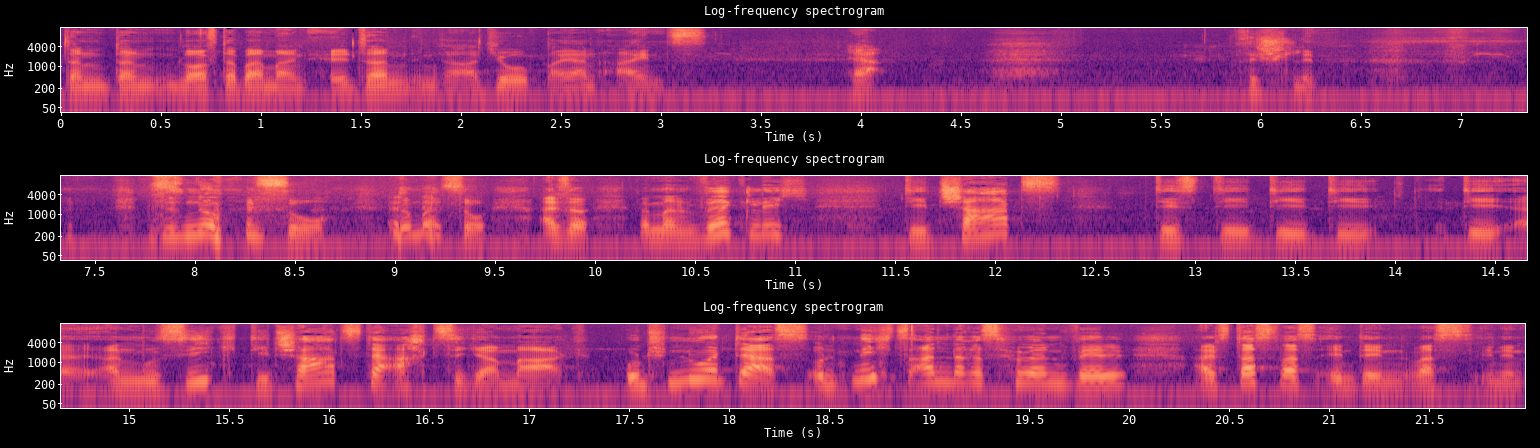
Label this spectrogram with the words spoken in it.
dann, dann läuft da bei meinen Eltern im Radio Bayern 1. Ja, Das ist schlimm. Das ist nur mal so. Nur mal so. Also, wenn man wirklich die Charts, die, die, die, die, die, äh, an Musik die Charts der 80er mag und nur das und nichts anderes hören will als das, was in den, was in den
